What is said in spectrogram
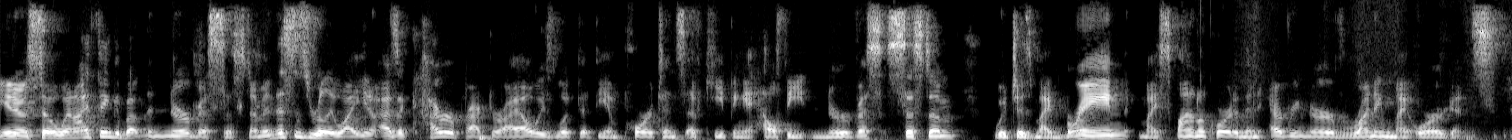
You know, so when I think about the nervous system, and this is really why, you know, as a chiropractor, I always looked at the importance of keeping a healthy nervous system, which is my brain, my spinal cord, and then every nerve running my organs.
